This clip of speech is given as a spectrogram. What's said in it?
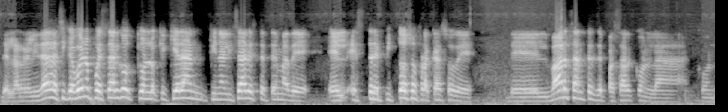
de la realidad. Así que bueno, pues algo con lo que quieran finalizar este tema de el estrepitoso fracaso de del Barça antes de pasar con la con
